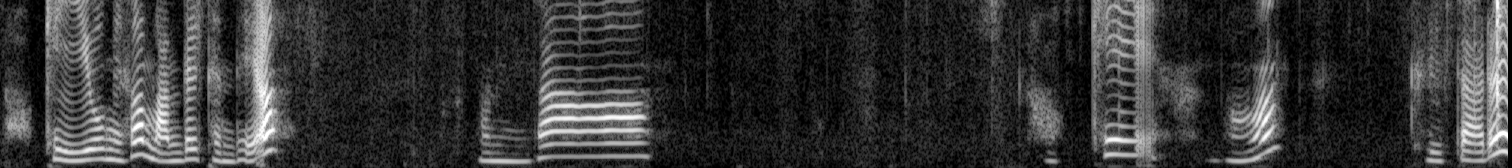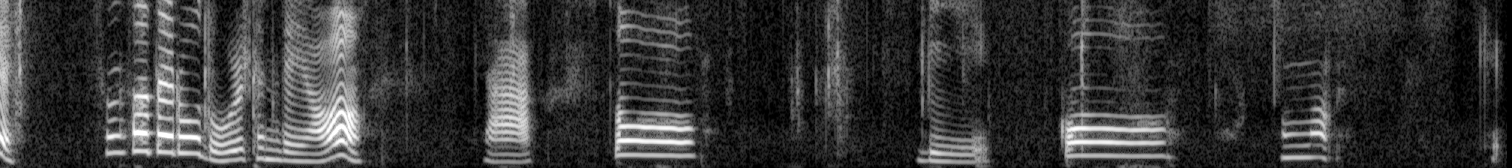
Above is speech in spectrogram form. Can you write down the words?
이렇게 이용해서 만들 텐데요. 먼저 이렇게 한번 글자를 순서대로 놓을 텐데요. 약속, 믿고, 한번 이렇게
